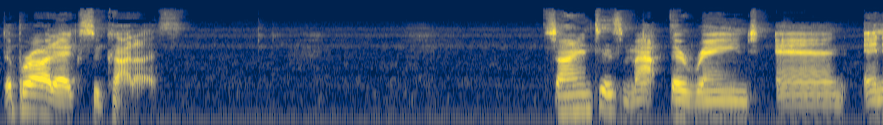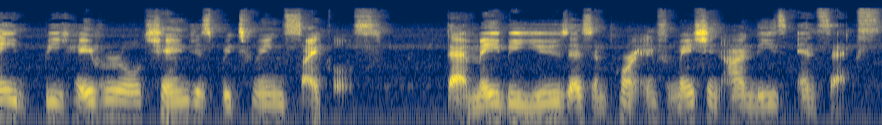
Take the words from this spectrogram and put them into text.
the Brood X cicadas. Scientists map their range and any behavioral changes between cycles that may be used as important information on these insects.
